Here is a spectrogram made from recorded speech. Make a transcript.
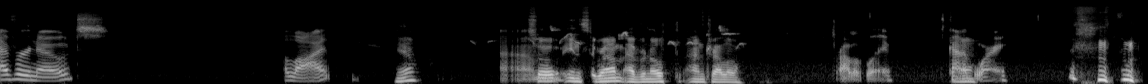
evernote a lot Yeah. um, So Instagram, Evernote, and Trello. probably it's kind Yeah. of boring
